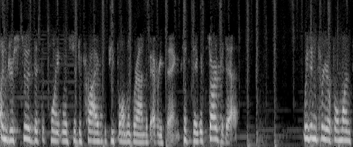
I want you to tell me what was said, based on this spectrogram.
understood that the point was to deprive the people on the ground of everything so that they would starve to death. Within three or four months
